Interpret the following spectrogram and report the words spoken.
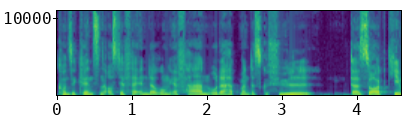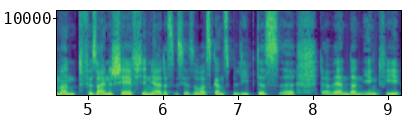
Konsequenzen aus der Veränderung erfahren oder hat man das Gefühl, da sorgt jemand für seine Schäfchen, ja, das ist ja sowas ganz Beliebtes. Äh, da werden dann irgendwie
